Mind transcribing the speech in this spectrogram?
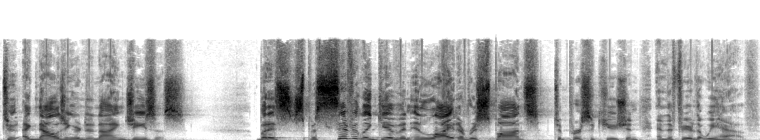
to acknowledging or denying Jesus, but it's specifically given in light of response to persecution and the fear that we have.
